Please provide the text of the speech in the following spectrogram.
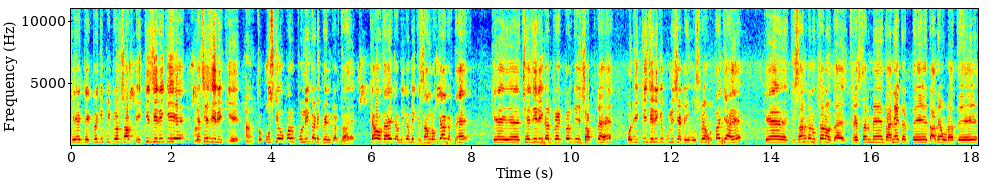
कि ट्रैक्टर की पीटीओ साफ्ट इक्कीस जीरी की है या छह जीरी की है। हाँ। तो उसके ऊपर पुली का डिपेंड करता है। क्या होता है कभी कभी किसान लोग क्या करते हैं कि छह जीरी का ट्रैक्टर की साफ्ट है और इक्कीस जीरी की पुली सेटिंग उसमें होता क्या है कि किसान का नुकसान होता है। थ्रेसर में दाने कटते हैं दाने उड़ाते हैं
